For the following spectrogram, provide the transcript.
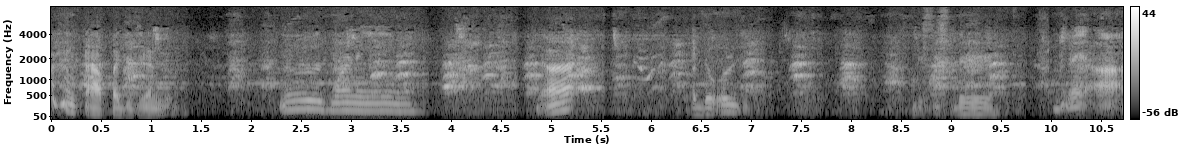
Tapa di dyan. Good morning. Ah, paduol. This is the ah,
